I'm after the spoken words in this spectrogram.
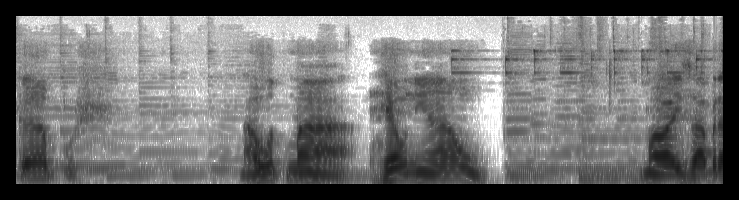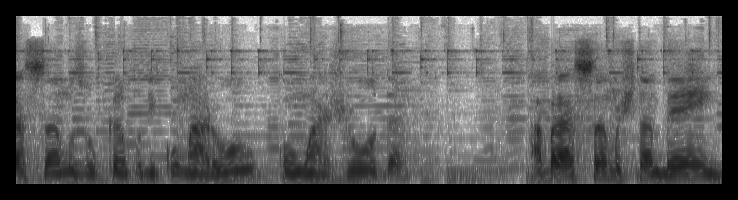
campos. Na última reunião, nós abraçamos o campo de Cumaru com ajuda. Abraçamos também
